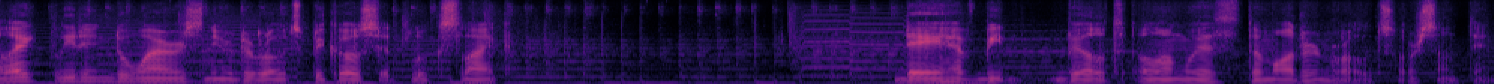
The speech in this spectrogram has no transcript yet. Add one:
Like leading the wires near the roads because it looks like they have been built along with the modern roads or something.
